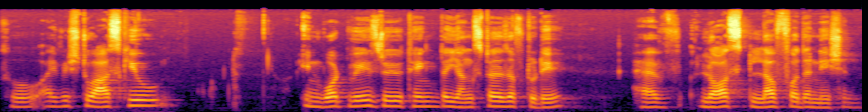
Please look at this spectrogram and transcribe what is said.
So I wish to ask you, in what ways do you think the youngsters of today have lost love for the nation?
